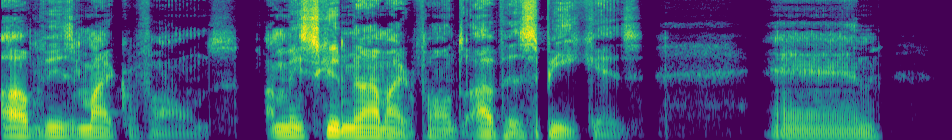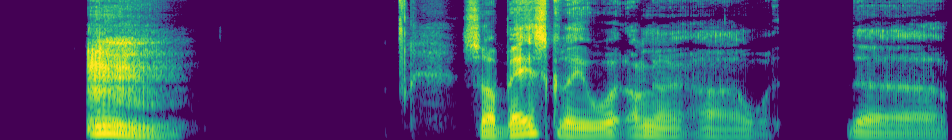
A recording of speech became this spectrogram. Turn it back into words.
of his microphones. I mean, excuse me, not microphones, of his speakers. And so basically, what I'm gonna uh, the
